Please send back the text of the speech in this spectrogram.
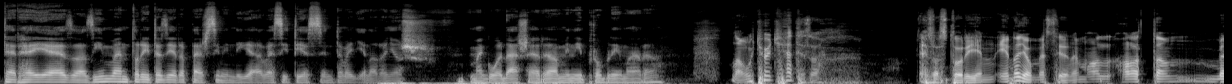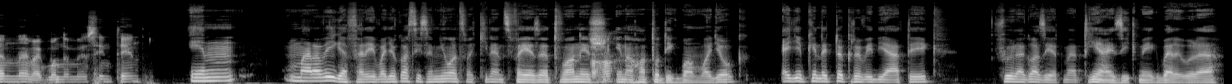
terhelje ez az inventorit, ezért a Percy mindig elveszíti, ez szerintem egy ilyen aranyos megoldás erre a mini problémára. Na, úgyhogy hát ez a, ez a sztori. Én, én nagyon messzire nem haladtam benne, megmondom őszintén. Én már a vége felé vagyok, azt hiszem 8 vagy 9 fejezet van, és Aha. én a hatodikban vagyok. Egyébként egy tök rövid játék, főleg azért, mert hiányzik még belőle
